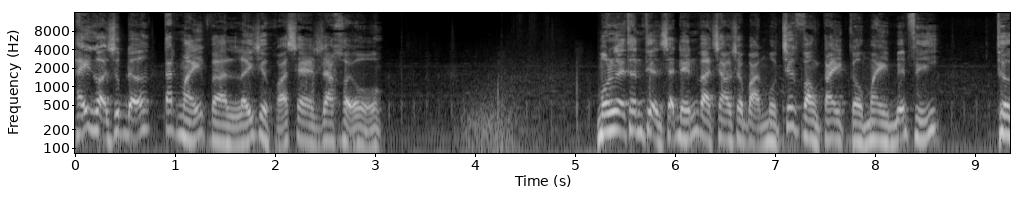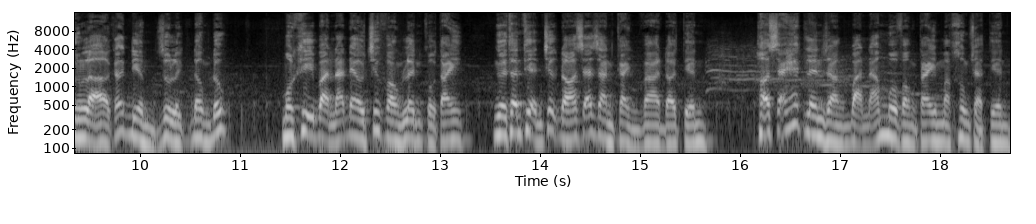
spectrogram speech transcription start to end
hãy gọi giúp đỡ, tắt máy và lấy chìa khóa xe ra khỏi ổ. Một người thân thiện sẽ đến và trao cho bạn một chiếc vòng tay cầu may miễn phí, thường là ở các điểm du lịch đông đúc. Một khi bạn đã đeo chiếc vòng lên cổ tay, người thân thiện trước đó sẽ dàn cảnh và đòi tiền. Họ sẽ hét lên rằng bạn đã mua vòng tay mà không trả tiền.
